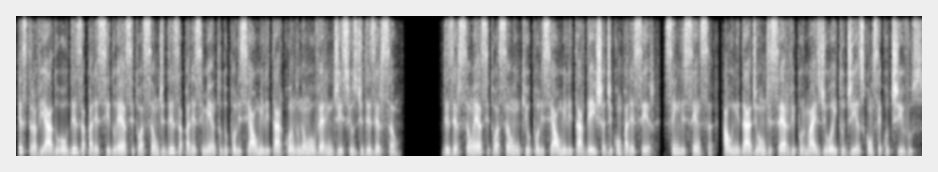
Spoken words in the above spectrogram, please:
Extraviado ou desaparecido é a situação de desaparecimento do policial militar quando não houver indícios de deserção. Deserção é a situação em que o policial militar deixa de comparecer, sem licença, à unidade onde serve por mais de oito dias consecutivos.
